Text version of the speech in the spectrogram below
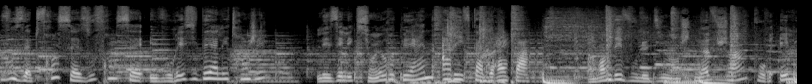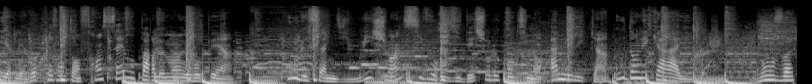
Vous êtes française ou français et vous résidez à l'étranger Les élections européennes arrivent à grands pas. Rendez-vous le dimanche 9 juin pour élire les représentants français au Parlement européen. Ou le samedi 8 juin si vous résidez sur le continent américain ou dans les Caraïbes. Bon vote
